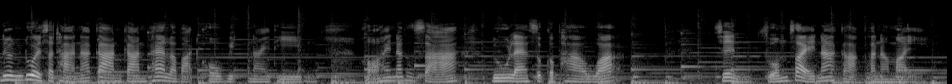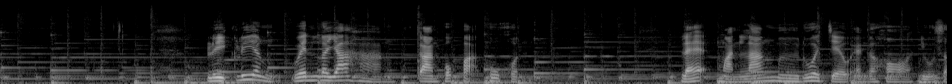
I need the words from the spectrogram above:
เนื่องด้วยสถานการณ์การแพร่ระบาดโควิด -19 ขอให้นักศึกษาดูแลสุขภาวะ เช่น สวมใส่หน้ากากอนามัย หลีกเลี่ยงเว้นระยะห่างการพบปะผู้คน และหมั่นล้างมือด้วยเจลแอลกอฮอล์อยู่เส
